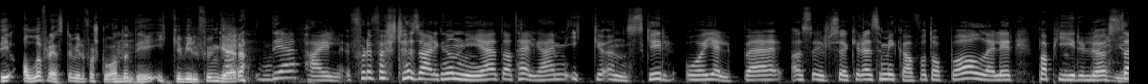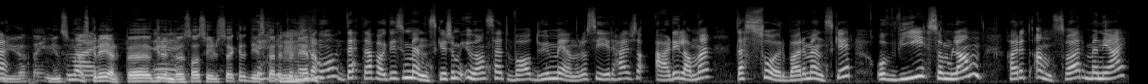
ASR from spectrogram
de aller fleste vil forstå at mm. det ikke vil fungere. Nei, det er feil. For det første så er det ikke noen nyhet at Helgheim ikke ønsker å hjelpe asylsøkere som ikke har fått opphold, eller papirløse. Det er ingen nyhet. Det er ingen som Nei. ønsker å hjelpe grunnløse asylsøkere. De skal returnere. Jo, dette er faktisk mennesker som uansett hva du mener og sier her, så er det i landet. Det er sårbare mennesker. Og vi som land har et ansvar, mener jeg,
